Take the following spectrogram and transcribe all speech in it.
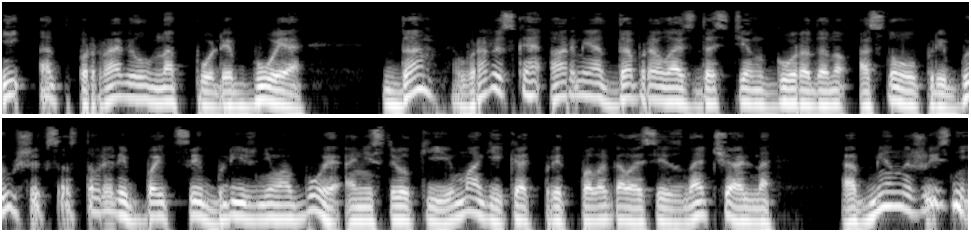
и отправил на поле боя. Да, вражеская армия добралась до стен города, но основу прибывших составляли бойцы ближнего боя, а не стрелки и маги, как предполагалось изначально. Обмен жизни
